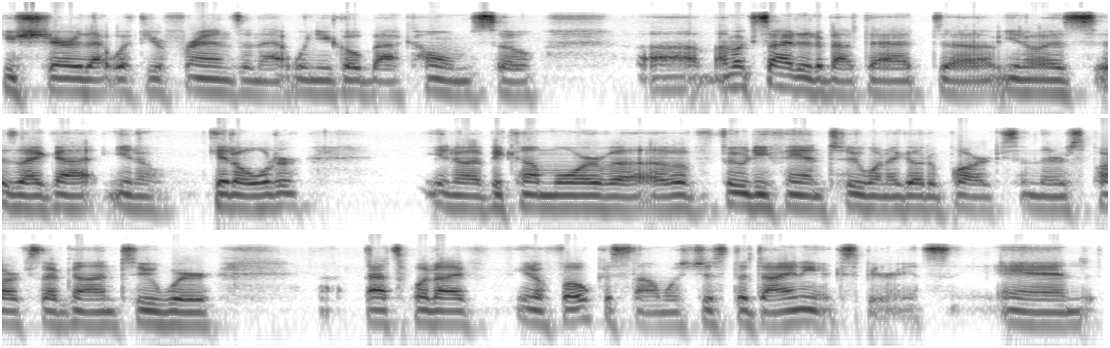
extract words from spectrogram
You share that with your friends and that when you go back home. So um, I'm excited about that. Uh, you know, as as I got you know get older, you know I've become more of a, of a foodie fan too when I go to parks. And there's parks I've gone to where that's what I've you know focused on was just the dining experience. And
